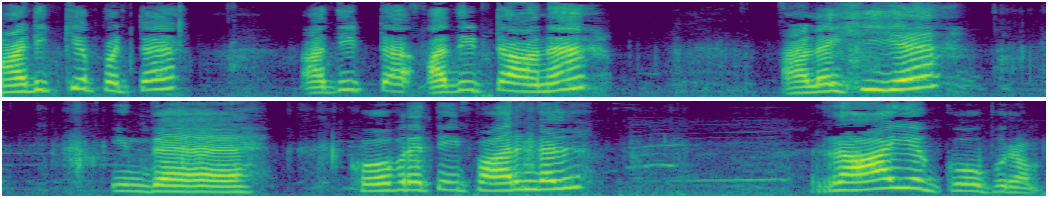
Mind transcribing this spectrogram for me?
மடிக்கப்பட்ட அதிட்ட அதிட்டான அழகிய இந்த கோபுரத்தை பாருங்கள். ராய கோபுரம்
